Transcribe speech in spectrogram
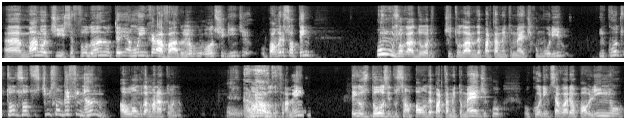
Ah, má notícia: Fulano tem a unha encravada. O jogo, outro seguinte, o Palmeiras só tem um jogador titular no departamento médico, Murilo, enquanto todos os outros times estão definhando ao longo da maratona. O Arnaldo do Flamengo, tem os 12 do São Paulo no departamento médico, o Corinthians agora é o Paulinho,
